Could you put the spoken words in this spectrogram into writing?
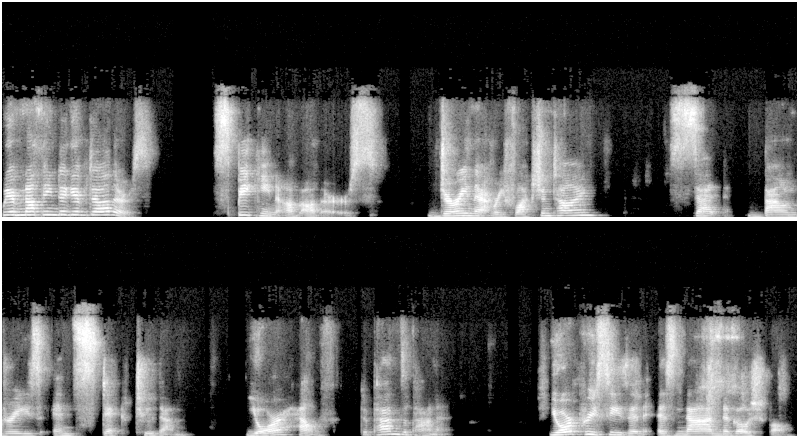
we have nothing to give to others. Speaking of others, During that reflection time, set boundaries and stick to them. Your health depends upon it. Your preseason is non negotiable.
